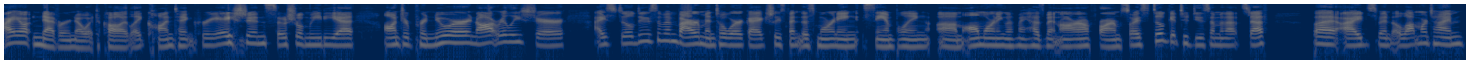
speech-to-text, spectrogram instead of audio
I never know what to call it, like content creation, social media, entrepreneur, not really sure. I still do some environmental work. I actually spent this morning sampling um, all morning with my husband on our farm. So I still get to do some of that stuff, but I'd spend a lot more time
